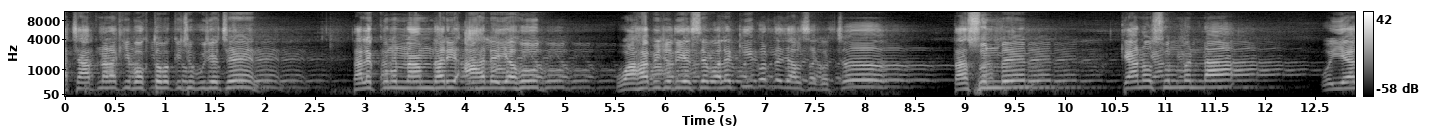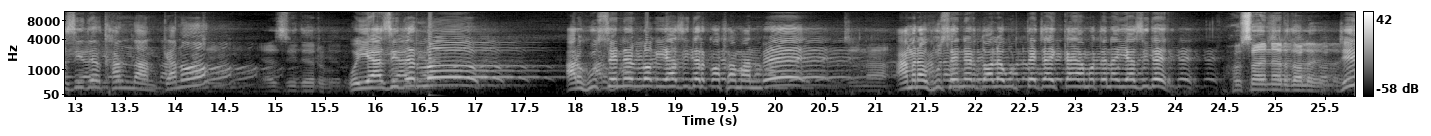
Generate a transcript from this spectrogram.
আচ্ছা আপনারা কি বক্তব্য কিছু বুঝেছেন? তাহলে কোন নামধারী আহলে ইয়াহুদ ওয়াহাবি যদি এসে বলে, কি করতে জালসা করছ? তা শুনবেন। কেন শুনবেন না? ওই ইয়াজিদের খানদান। কেন? ওই ইয়াজিদের লোক। আর হুসেনের লোক ইয়াজিদের কথা মানবে? আমরা হুসেনের দলে উঠতে চাই কায়ামতে না ইয়াজিদের? হুসাইনের দলে। জি?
